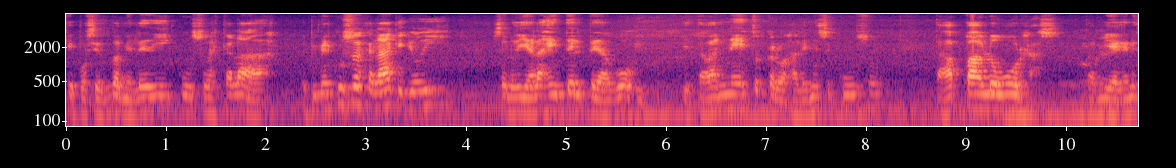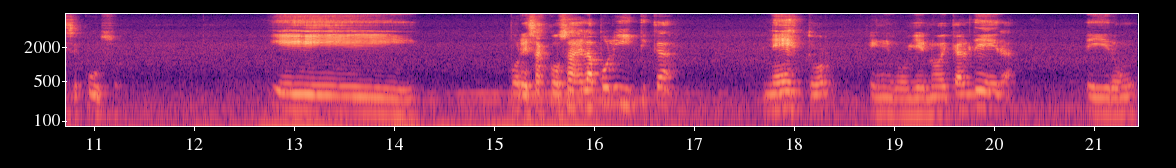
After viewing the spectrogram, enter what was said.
que por cierto también le di curso de escalada. El primer curso de escalada que yo di se lo di a la gente del pedagógico. Y estaba Néstor Carvajal en ese curso. Estaba Pablo Borjas también en ese curso. Y por esas cosas de la política, Néstor, en el gobierno de Caldera, le dieron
